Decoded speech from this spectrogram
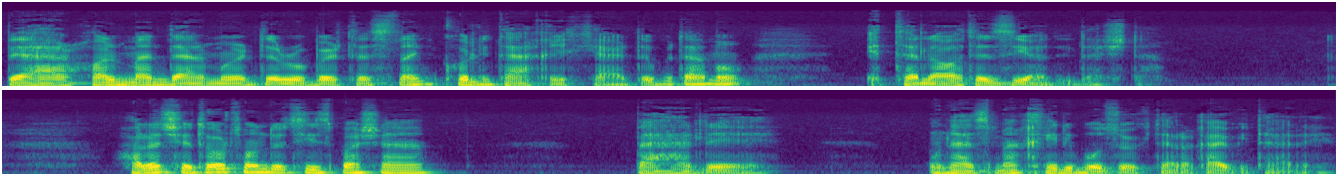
به هر حال من در مورد روبرت استن کلی تحقیق کرده بودم و اطلاعات زیادی داشتم. حالا چطور تند و تیز باشم؟ بله اون از من خیلی بزرگتر و قوی تره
